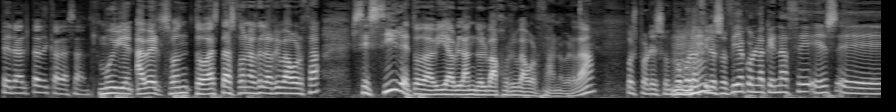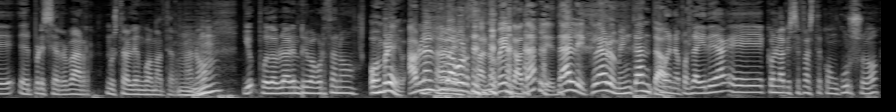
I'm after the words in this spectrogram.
Peralta de Calasanz. Muy bien, a ver, son todas estas zonas de la Ribagorza, se sigue todavía hablando el Bajo Ribagorzano, ¿verdad? Pues por eso, un poco la filosofía con la que nace es eh, el preservar nuestra lengua materna, ¿no? ¿Yo puedo hablar en ribagorzano? Hombre, habla en Vale. Ribagorzano, venga, dale, dale, claro, me encanta. Bueno, pues la idea eh, con la que se fa este concurso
